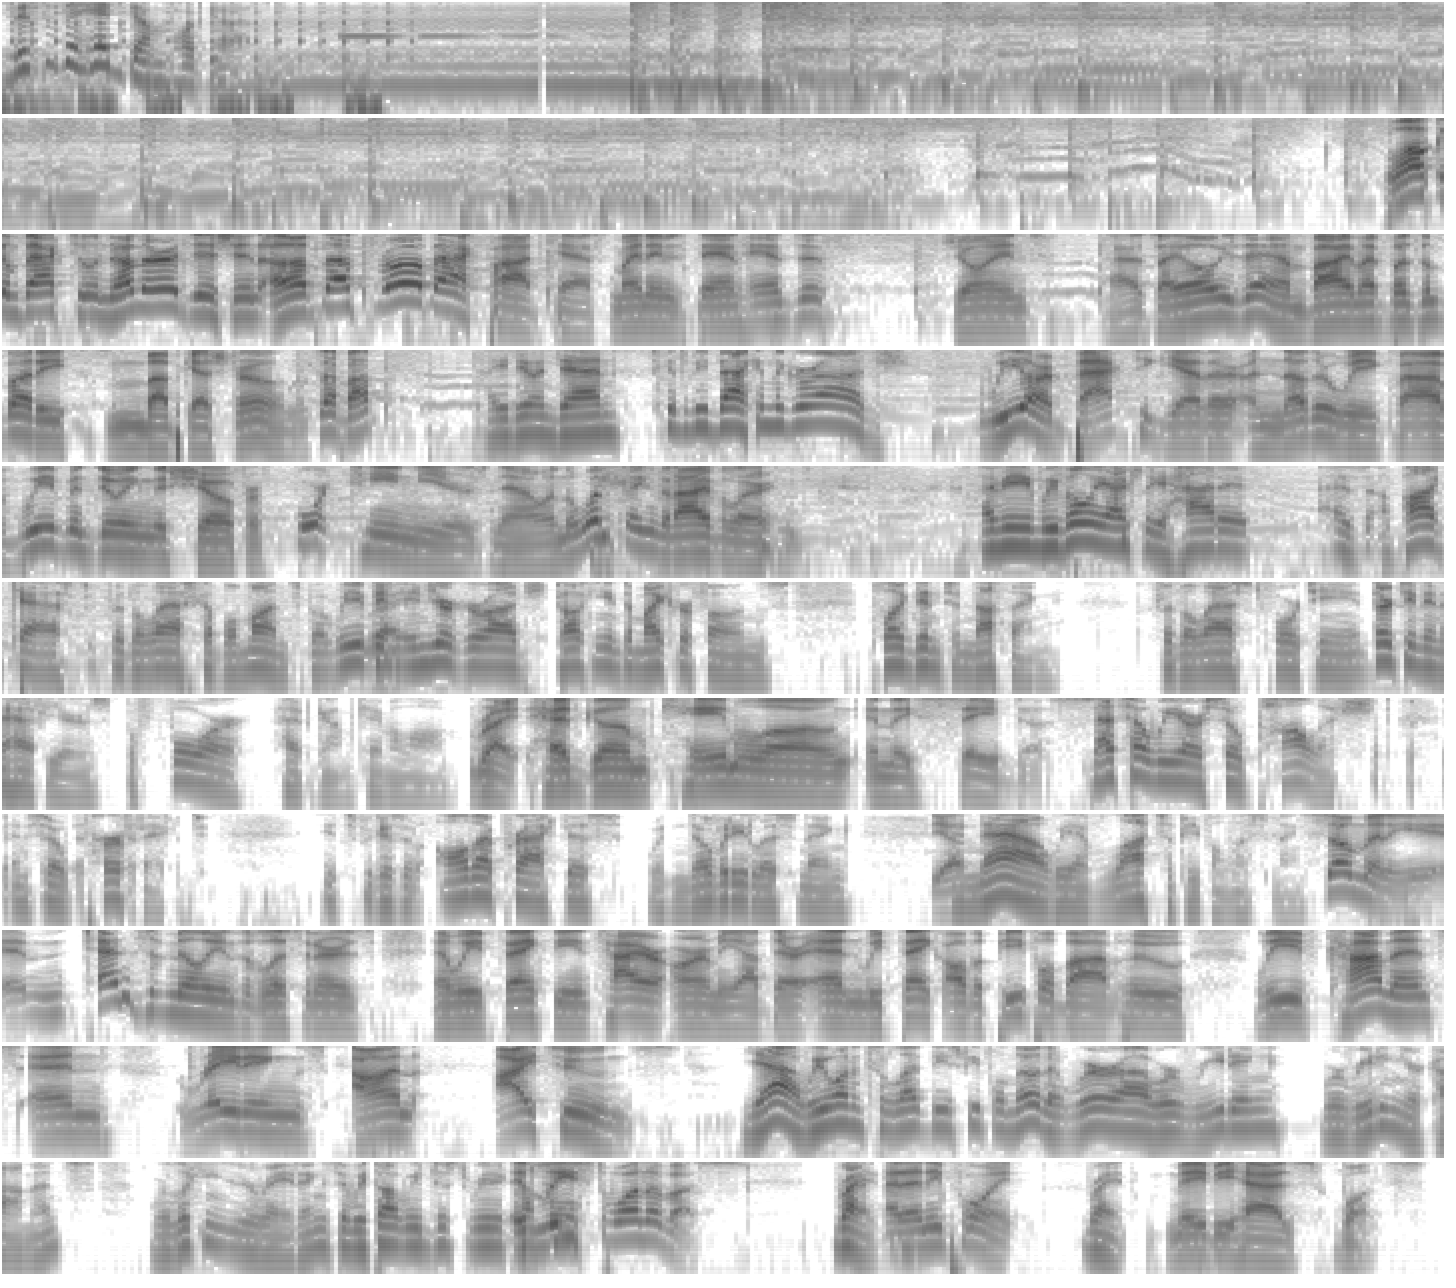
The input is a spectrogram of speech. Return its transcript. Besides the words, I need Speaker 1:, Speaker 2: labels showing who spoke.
Speaker 1: This is a headgum podcast.
Speaker 2: Welcome back to another edition of the Throwback Podcast. My name is Dan Hanzus, joined, as I always am, by my bosom buddy, Bob Castrone. What's up, Bob?
Speaker 3: How you doing, Dan? It's good to be back in the garage.
Speaker 2: We are back together another week, Bob. We've been doing this show for 14 years now, and the one thing that I've learned,
Speaker 3: I mean, we've only actually had it as a podcast for the last couple months, but we've been
Speaker 2: Right.
Speaker 3: in your garage talking into microphones plugged into nothing for the last 14, 13 and a half years before Headgum came along.
Speaker 2: right, Headgum came along and they saved us.
Speaker 3: That's how we are so polished and so perfect. It's because of all that practice with nobody listening.
Speaker 2: Yep.
Speaker 3: And now we have lots of people listening.
Speaker 2: So many, um, tens of millions of listeners, and we thank the entire army out there, and we thank all the people, Bob, who leave comments and ratings on iTunes.
Speaker 3: Yeah, we wanted to let these people know that we're uh, we're reading we're reading your comments, we're looking at your ratings, and we thought we'd just read a couple.
Speaker 2: At least one of us,
Speaker 3: right,
Speaker 2: at any point,
Speaker 3: right.
Speaker 2: maybe has once.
